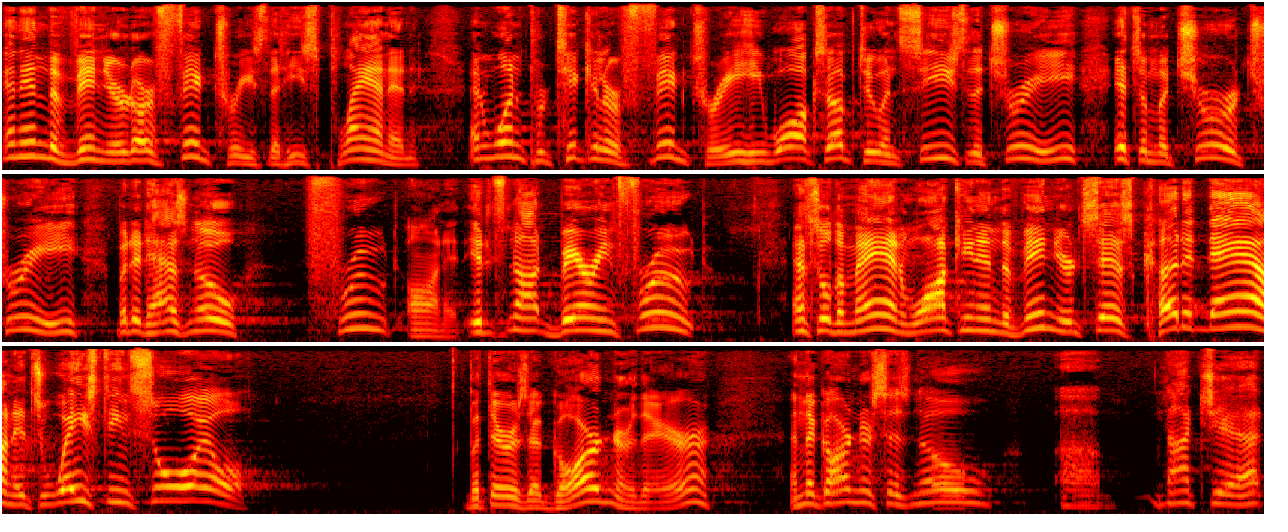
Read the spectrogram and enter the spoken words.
And in the vineyard are fig trees that he's planted. And one particular fig tree he walks up to and sees the tree. It's a mature tree, but it has no fruit on it, it's not bearing fruit. And so the man walking in the vineyard says, Cut it down, it's wasting soil. But there is a gardener there, and the gardener says, No, uh, not yet.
